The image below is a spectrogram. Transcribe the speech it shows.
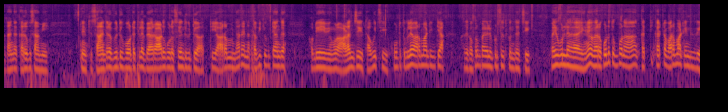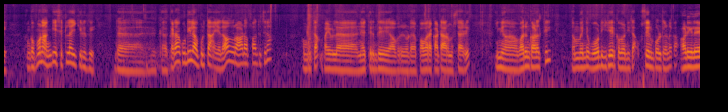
அதாங்க கருப்பு சாமி. நேற்று சாயந்தரம் வீட்டுக்கு போட்டத்தில் வேறு ஆடு கூட சேர்ந்துக்கிட்டு அத்தி அரை மணி நேரம் என்ன தவிக்க விட்டாங்க. அப்படியே இவங்க அலைஞ்சு தவிச்சு கூட்டத்துக்குள்ளே வரமாட்டேங்கிட்டியா அதுக்கப்புறம் பையவில் பிடிச்சதுக்கு வந்தாச்சு. பைய உள்ள ஏன்னா வேறு கூட்டத்துக்கு போனால் கத்தி கரெக்டாக வரமாட்டேங்குது அங்கே போனால் அங்கேயே செட்டில் ஆகிக்கிறது இந்த க கடா குட்டியில் அப்படித்தான். ஏதாவது ஒரு ஆடை பார்த்துச்சுன்னா அப்படித்தான். பைபிளில் நேற்றிருந்து அவரோட பவரை காட்ட ஆரம்பிச்சிட்டாரு. இனி வருங்காலத்தில் நம்ம இன்னும் ஓடிக்கிட்டே இருக்க வேண்டியதான் உசேன் போல்ட்டு கணக்கா ஆடுகளே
